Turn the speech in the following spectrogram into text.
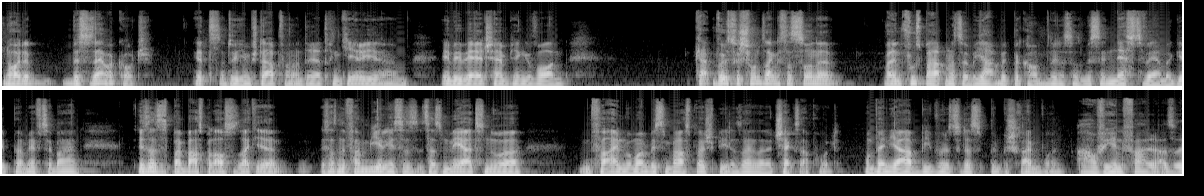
Und heute bist du selber Coach. Jetzt natürlich im Stab von Andrea Trinchieri, ähm, MBBL-Champion geworden. Würdest du schon sagen, dass das so eine, weil im Fußball hat man das über Jahre mitbekommen, ne, dass es so ein bisschen Nestwärme gibt beim FC Bayern. Ist das beim Basketball auch so? Seid ihr, ist das eine Familie? Ist das, ist das mehr als nur ein Verein, wo man ein bisschen Basketball spielt und seine, seine Checks abholt? Und wenn ja, wie würdest du das be- beschreiben wollen? Ah, Auf jeden Fall. Also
